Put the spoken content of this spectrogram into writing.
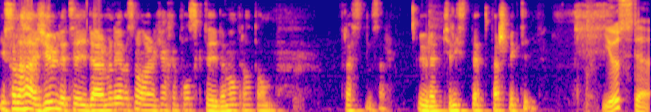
i sådana här juletider men det är väl snarare kanske påsktider man pratar om. Frestelser. Ur ett kristet perspektiv. Just det,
